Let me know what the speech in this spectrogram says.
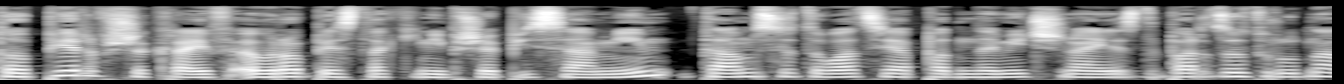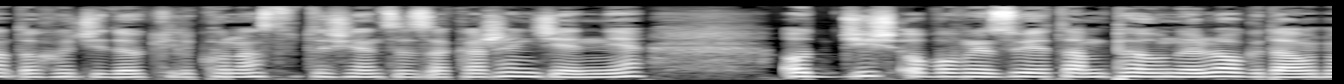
To pierwszy kraj w Europie z takimi przepisami. Tam sytuacja pandemiczna jest bardzo trudna, dochodzi do kilkunastu tysięcy zakażeń dziennie. Od dziś obowiązuje tam pełny lockdown,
